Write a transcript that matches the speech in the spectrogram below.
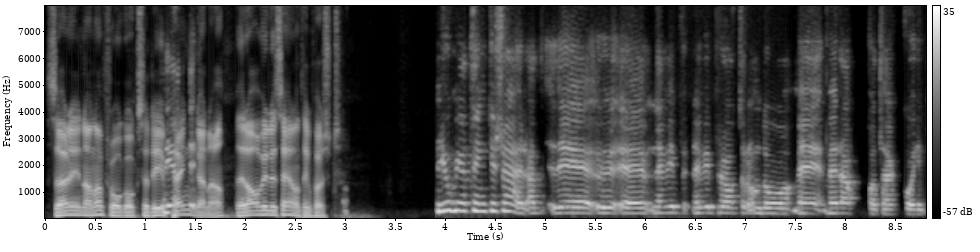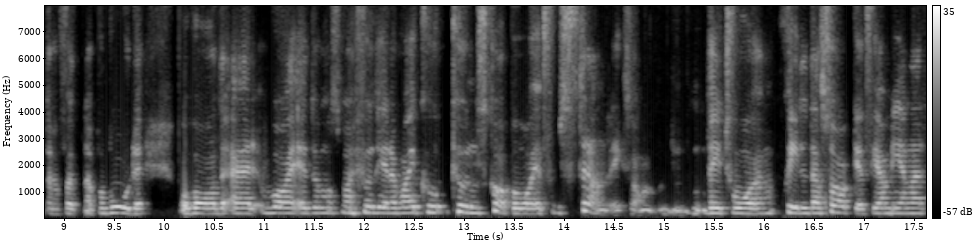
Så är det en annan fråga också, det är pengarna. Eller ja, vill du säga någonting först? Jo, men jag tänker så här att det, eh, eh, när, vi, när vi pratar om då med, med rappattack och inte ha fötterna på bordet och vad är, vad är, då måste man fundera vad är kunskap och vad är fostran liksom? Det är två skilda saker för jag menar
